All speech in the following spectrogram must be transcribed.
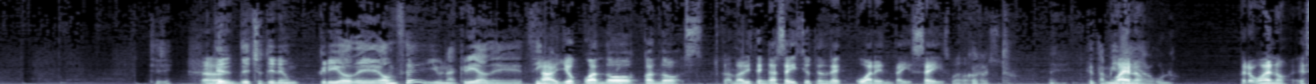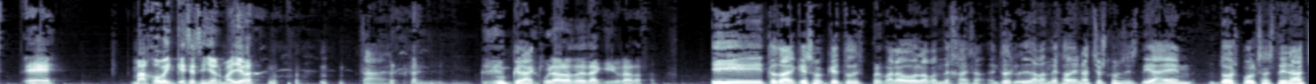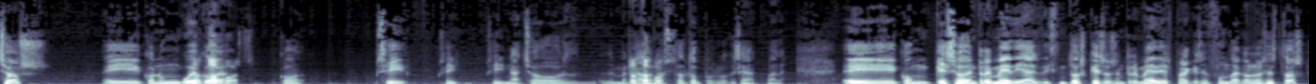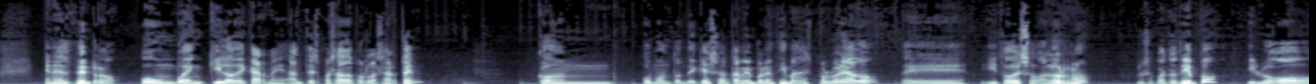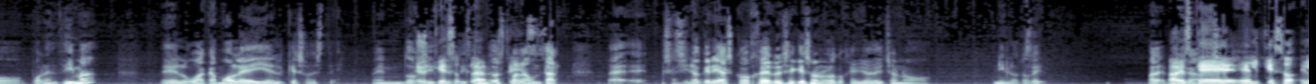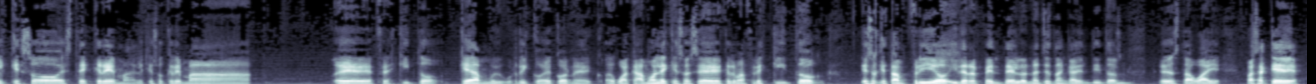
Sí, sí. Ah, Que, de hecho, tiene un crío de 11 y una cría de 5. ah, yo cuando, cuando, cuando Aris tenga seis, yo tendré 46, más. Correcto. Sí, que también Bueno. hay alguno. Pero bueno, es, eh, más joven que ese señor mayor. Ah, un crack. un abrazo desde aquí, un abrazo. Y total, que eso, que entonces preparó la bandeja esa. Entonces, la bandeja de nachos consistía en dos bolsas de nachos eh, con un hueco. Totopos. Con... Sí, sí, sí, nachos de mercado. Totopos. Totopos, lo que sea, vale. Eh, con queso entre medias, distintos quesos entre medios para que se funda con los estos. En el centro, un buen kilo de carne antes pasada por la sartén. Con un montón de queso también por encima, espolvoreado. eh, y todo eso al horno, no sé cuánto tiempo. Y luego por encima, el guacamole y el queso este. En dos El sitios queso, distintos claro, para untar. Eh, o sea, si no querías coger ese queso, no lo cogí. Yo, de hecho, no ni lo toqué. Sí. ¿Vale? Ah, Pero es claro, que el queso, el queso este crema, el queso crema eh, fresquito queda muy rico, ¿eh? Con el, el guacamole, queso ese crema fresquito, eso que es tan frío y de repente los nachos tan calentitos, Mm. eso está guay. Pasa que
